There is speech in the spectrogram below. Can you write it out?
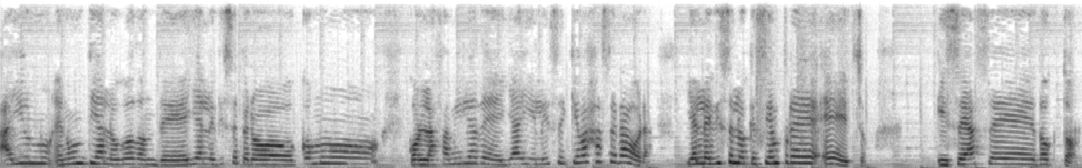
hay un, en un diálogo donde ella le dice, pero ¿cómo con la familia de ella? Y él le dice, ¿qué vas a hacer ahora? Y él le dice lo que siempre he hecho. Y se hace doctor.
